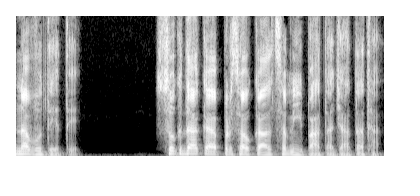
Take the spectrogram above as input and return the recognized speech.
न वो देते। सुखदा का प्रसवकाल समीप आता जाता था।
